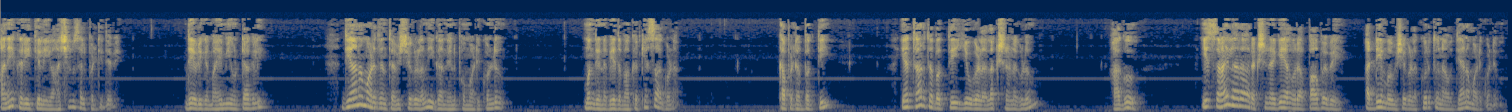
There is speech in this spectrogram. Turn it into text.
ಅನೇಕ ರೀತಿಯಲ್ಲಿ ಆಶೀರ್ವಿಸಲ್ಪಟ್ಟಿದ್ದೇವೆ. ದೇವರಿಗೆ ಮಹಿಮೆಯುಂಟಾಗಲಿ. ಧ್ಯಾನ ಮಾಡಿದಂಥ ವಿಷಯಗಳನ್ನು ಈಗ ನೆನಪು ಮಾಡಿಕೊಂಡು ಮುಂದಿನ ಭೇದ ಭಾಗಕ್ಕೆ ಸಾಗೋಣ. ಕಪಟ ಭಕ್ತಿ, ಯಥಾರ್ಥ ಭಕ್ತಿ ಇವುಗಳ ಲಕ್ಷಣಗಳು ಹಾಗೂ ಇಸ್ರಾಯೇಲರ ರಕ್ಷಣೆಗೆ ಅವರ ಪಾಪವೇ ಅಡ್ಡಿ ಎಂಬ ವಿಷಯಗಳ ಕುರಿತು ನಾವು ಧ್ಯಾನ ಮಾಡಿಕೊಂಡೆವು.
